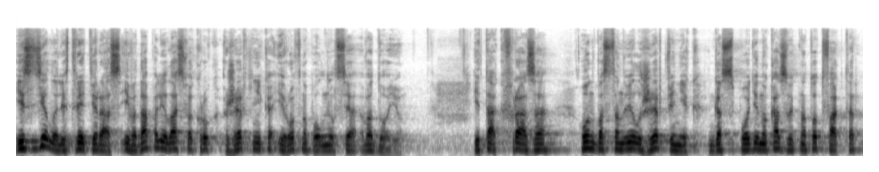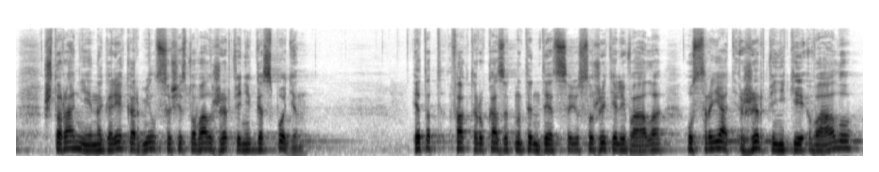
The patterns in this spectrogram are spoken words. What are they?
и сделали в третий раз, и вода полилась вокруг жертвенника, и ров наполнился водою. Итак, фраза «Он восстановил жертвенник Господень» указывает на тот фактор, что ранее на горе Кормил существовал жертвенник Господень. Этот фактор указывает на тенденцию служителей Ваала устроять жертвенники Ваалу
